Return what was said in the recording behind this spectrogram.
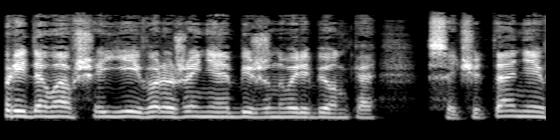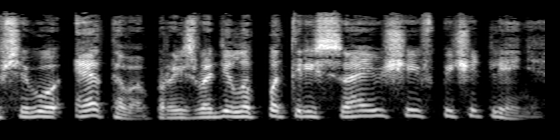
придававшая ей выражение обиженного ребенка. Сочетание всего этого производило потрясающее впечатление.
